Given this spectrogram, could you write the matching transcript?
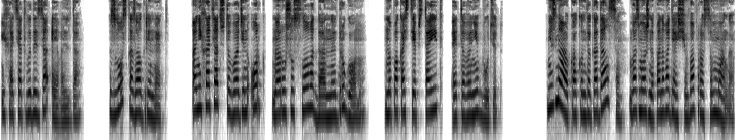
и хотят выдать за Эвальда», – зло сказал Гринет. «Они хотят, чтобы один орк нарушил слово, данное другому, но пока степь стоит, этого не будет. Не знаю, как он догадался, возможно, по наводящим вопросам мага,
